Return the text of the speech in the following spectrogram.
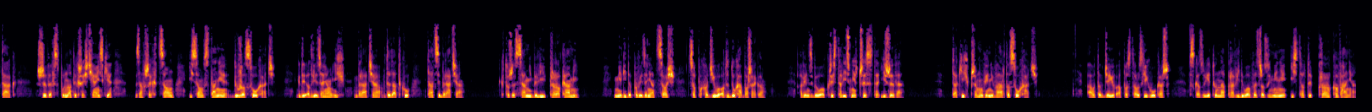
Tak, żywe wspólnoty chrześcijańskie zawsze chcą i są w stanie dużo słuchać, gdy odwiedzają ich bracia, w dodatku tacy bracia, którzy sami byli prorokami, mieli do powiedzenia coś, co pochodziło od Ducha Bożego, a więc było krystalicznie czyste i żywe. Takich przemówień warto słuchać. Autor dziejów apostolskich Łukasz wskazuje tu na prawidłowe zrozumienie istoty prorokowania.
